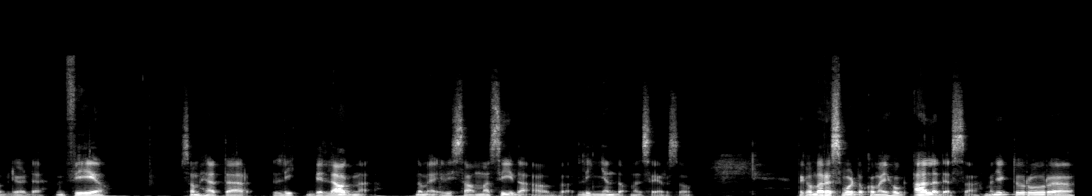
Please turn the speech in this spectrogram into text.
vad blir det? V som heter likbelagna. De är i samma sida av linjen då, man säger så. Det kan vara svårt att komma ihåg alla dessa, men jag tror uh,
